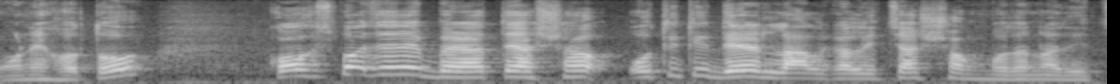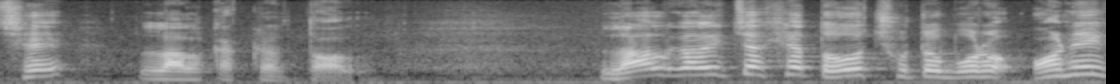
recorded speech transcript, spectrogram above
মনে হতো, কক্সবাজারে বেড়াতে আসা অতিথিদের লাল গালিচার সম্বোধনা দিচ্ছে লাল কাঁকড়ার দল। লাল গালিচা খ্যাত ছোট বড় অনেক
